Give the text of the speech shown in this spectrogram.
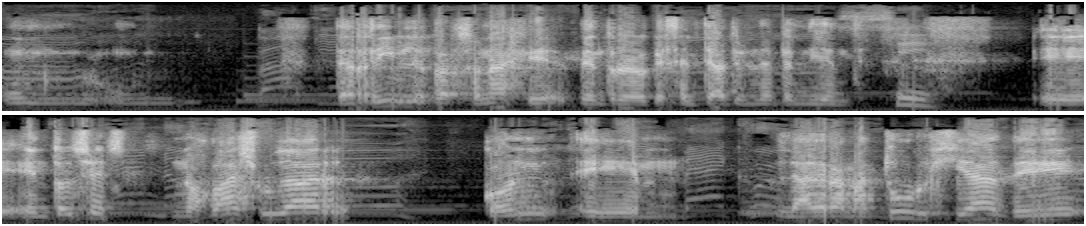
un, terrible personaje dentro de lo que es el teatro independiente. Sí. Eh, entonces nos va a ayudar con eh, la dramaturgia de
